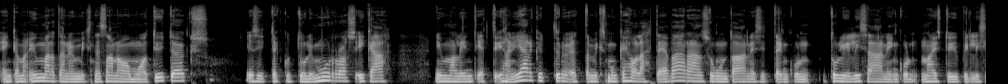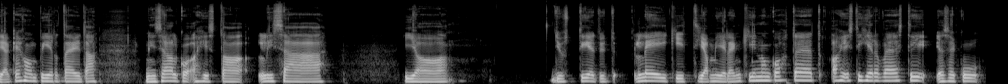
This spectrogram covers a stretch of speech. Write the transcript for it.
enkä mä ymmärtänyt, miksi ne sanoo mua tytöksi. Ja sitten kun tuli murrosikä, niin mä olin tietty ihan järkyttynyt, että miksi mun keho lähtee väärään suuntaan. Ja sitten kun tuli lisää niin kuin naistyypillisiä kehonpiirteitä, niin se alkoi ahistaa lisää. Ja just tietyt leikit ja mielenkiinnon kohteet ahisti hirveästi. Ja se kun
